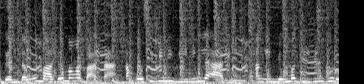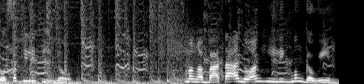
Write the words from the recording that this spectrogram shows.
Magandang umaga mga bata, ako si Binibining Laarni, ang inyong magiging guro sa Pilipino. Mga bata ano ang hilig mong gawin?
